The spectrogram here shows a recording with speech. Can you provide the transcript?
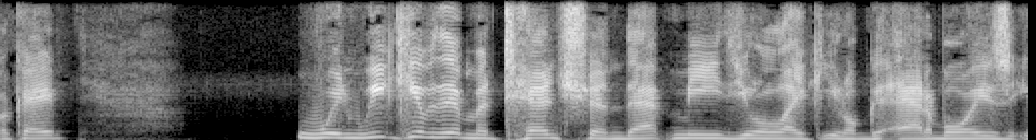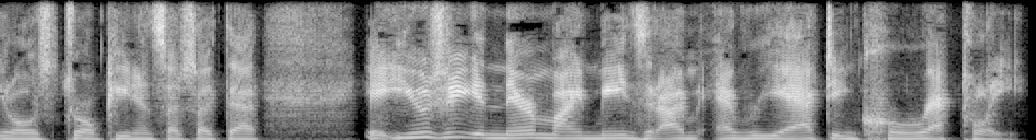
okay. When we give them attention, that means you know, like you know, attaboys, you know, stroking and such like that. It usually in their mind means that I'm reacting correctly.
